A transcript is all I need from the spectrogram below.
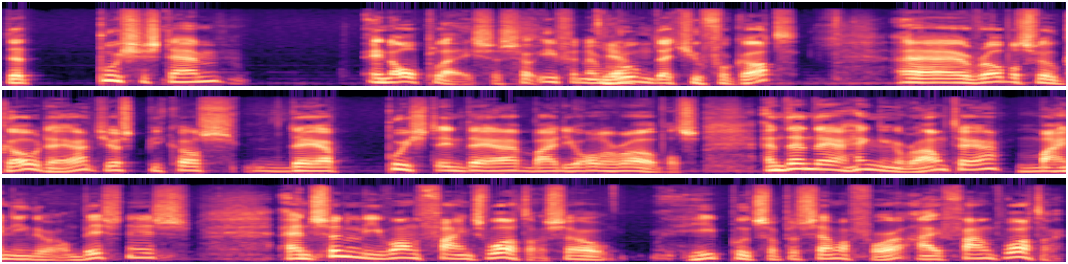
that pushes them in all places. So even a Yeah. room that you forgot, uh, robots will go there just because they are pushed in there by the other robots. And then they are hanging around there, minding their own business. And suddenly one finds water. So he puts up a semaphore, I found water.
